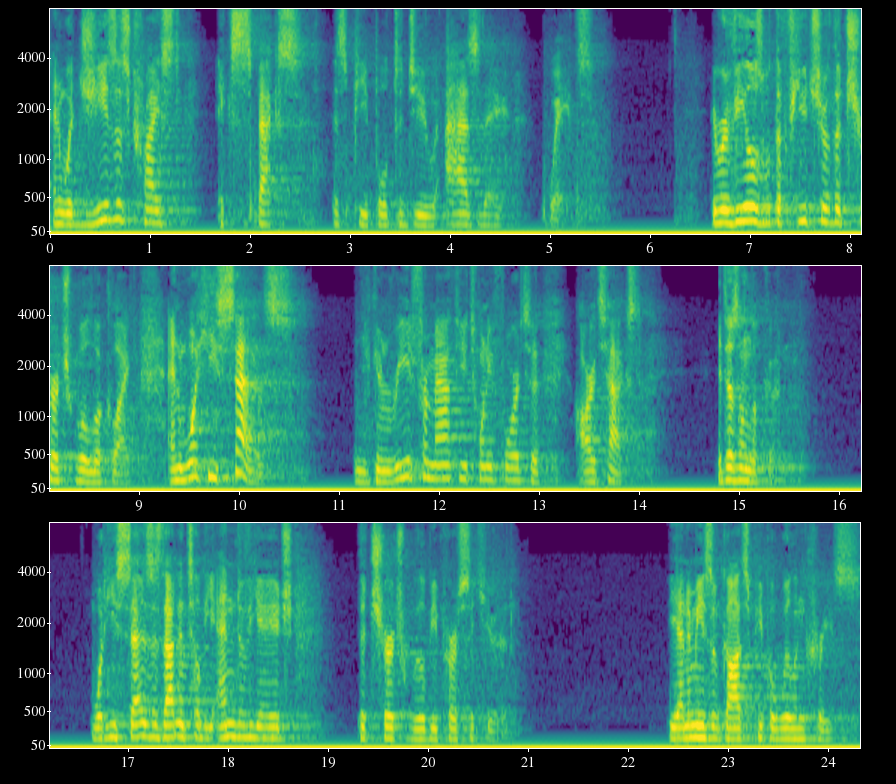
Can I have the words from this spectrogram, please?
and what Jesus Christ expects his people to do as they wait. He reveals what the future of the church will look like. And what he says, and you can read from Matthew 24 to our text, it doesn't look good. What he says is that until the end of the age, the church will be persecuted the enemies of God's people will increase.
